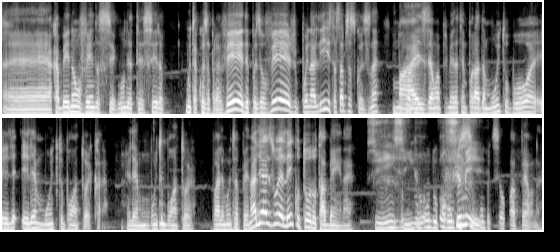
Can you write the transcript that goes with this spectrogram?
É, acabei não vendo a segunda e a terceira, muita coisa para ver, depois eu vejo, põe na lista, sabe essas coisas, né? Mas é uma primeira temporada muito boa. Ele, ele é muito bom ator, cara. Ele é muito bom ator. Vale muito a pena. Aliás, o elenco todo tá bem, né? Sim, sim. Todo mundo o, o filme cumpre seu papel, né?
